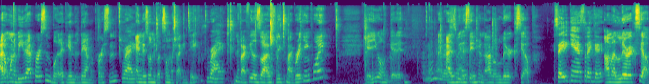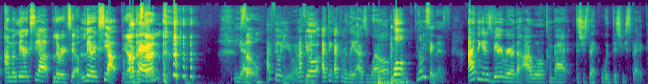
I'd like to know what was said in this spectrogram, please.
I don't want to be that person. But at the end of the day, I'm a person, Right. And there's only but so much I can take. Right. And if I feel as though I've reached my breaking point, yeah, you gonna get it. I know that's As we right. the same trend, I have a lyrics yup. Say it again so they can. I'm a lyrics yup. I'm a lyrics yup. Lyrics yup. Lyrics yup. You okay. Yeah. So. I feel you, and I feel I think I can relate as well. Well, let me say this: I think it is very rare that I will combat disrespect with disrespect.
